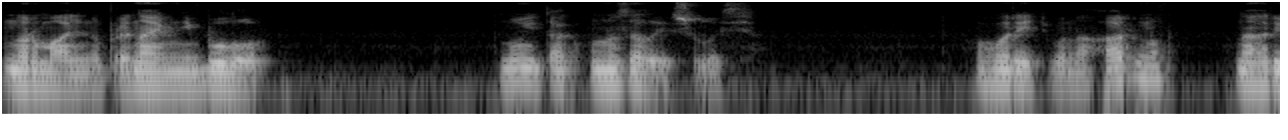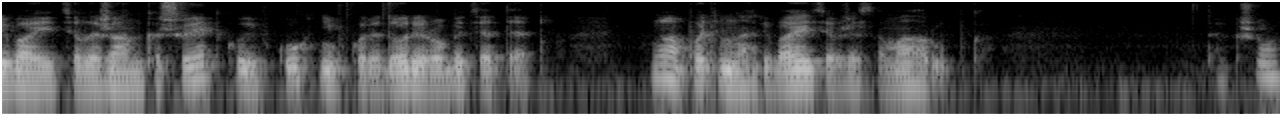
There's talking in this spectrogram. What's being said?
нормально, принаймні було. Ну і так воно залишилось. Горить вона гарно, нагрівається лежанка швидко і в кухні, і в коридорі робиться тепло. Ну а потім нагрівається вже сама грубка. Так що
